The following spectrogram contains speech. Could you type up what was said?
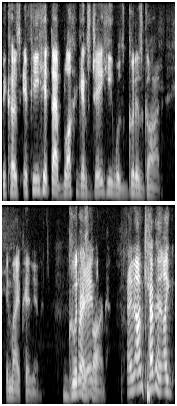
because if he hit that block against Jay, he was good as gone, in my opinion. Good Right, as and- gone. And on Kevin, like,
